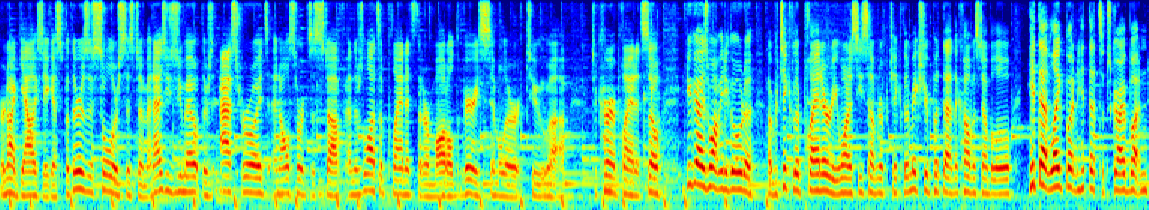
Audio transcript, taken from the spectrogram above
or not galaxy, I guess, but there is a solar system. And as you zoom out, there's asteroids and all sorts of stuff. And there's lots of planets that are modeled very similar to uh, to current planets. So if you guys want me to go to a particular planet or you want to see something in particular, make sure you put that in the comments down below. Hit that like button, hit that subscribe button.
